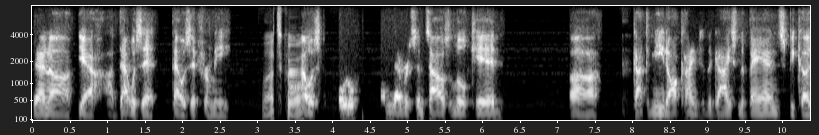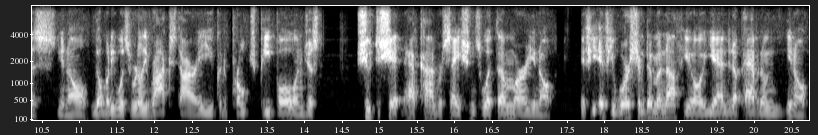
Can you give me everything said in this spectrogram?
And uh, yeah, uh, that was it. That was it for me. Well, that's cool. I was total fan ever since I was a little kid. Uh, got to meet all kinds of the guys in the bands because you know nobody was really rock starry. You could approach people and just shoot the shit and have conversations with them, or you know, if you if you worshipped them enough, you know, you ended up having them, you know,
